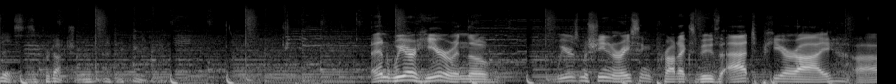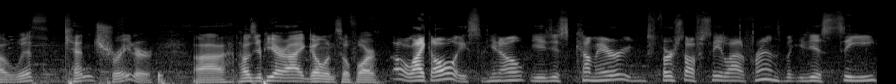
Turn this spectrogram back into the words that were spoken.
This is a production of Epic Media. And we are here in the Wehrs Machine and Racing Products booth at PRI uh, with Ken Schrader. Uh, how's your PRI going so far? Oh, like always, you know, you just come here. First off, see a lot of friends, but you just see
